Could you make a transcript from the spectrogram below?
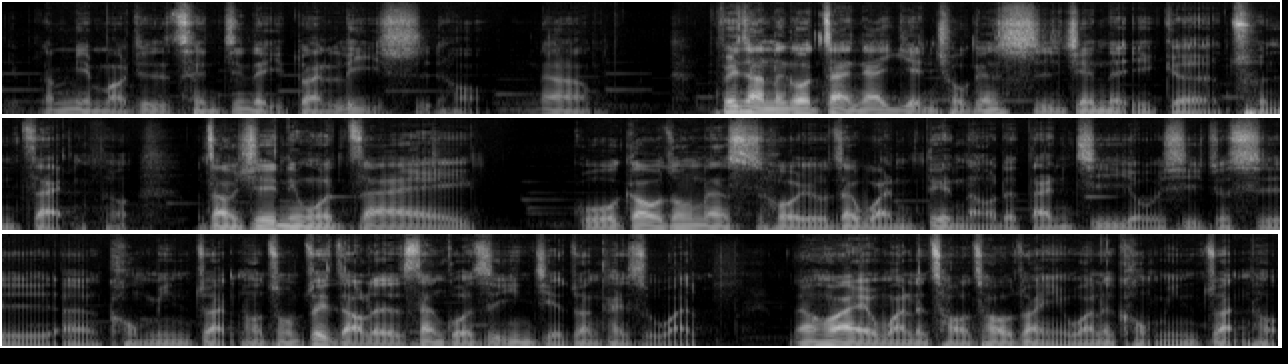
也不算面貌，就是曾经的一段历史哈。那非常能够占人家眼球跟时间的一个存在哦。早些年我在。国高中那时候有在玩电脑的单机游戏，就是呃《孔明传》，然后从最早的《三国志英杰传》开始玩，然后后来玩了《曹操传》，也玩了《孔明传》哈。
